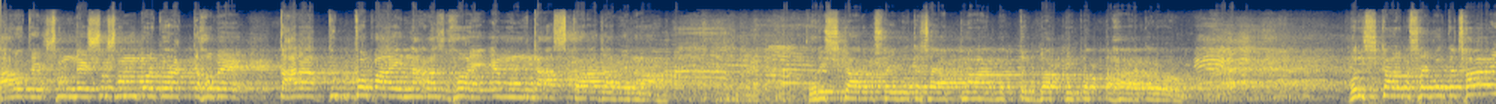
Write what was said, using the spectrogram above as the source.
ভারতের সঙ্গে সুসম্পর্ক রাখতে হবে। তারা দুঃখ পায়, নারাজ হয়, এমন কাজ করা যাবে না। পরিষ্কার ভাষায় বলতে চাই, আপনার বক্তব্য আপনি প্রত্যাহার করুন। পরিষ্কার ভাষায় বলতে চাই,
